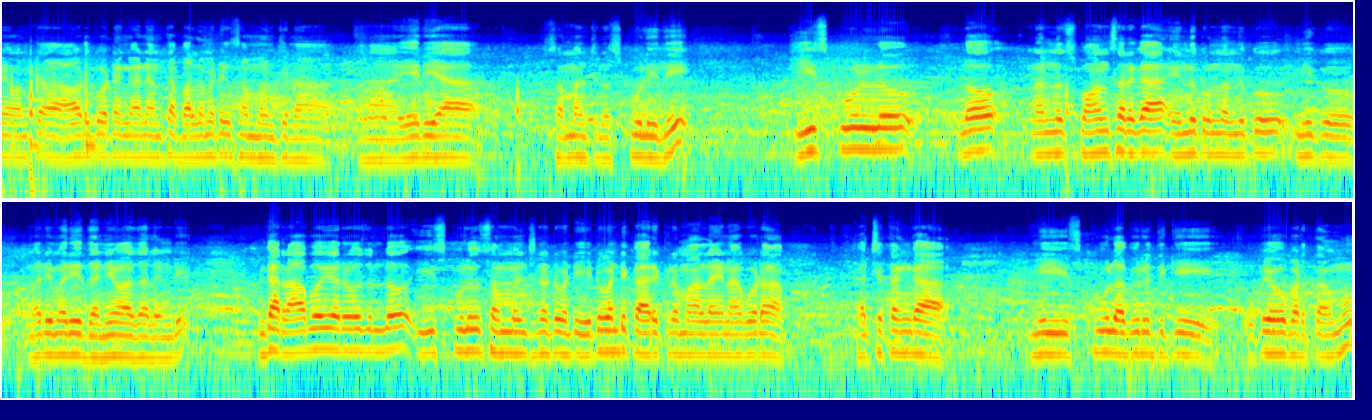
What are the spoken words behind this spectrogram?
మేమంతా ఆడుకోవటం కానీ అంతా బల్లమెట్టుకు సంబంధించిన ఏరియా సంబంధించిన స్కూల్ ఇది. ఈ స్కూల్లో నన్ను స్పాన్సర్గా ఎన్నుకున్నందుకు మీకు మరి మరీ ధన్యవాదాలండి. ఇంకా రాబోయే రోజుల్లో ఈ స్కూల్కి సంబంధించినటువంటి ఎటువంటి కార్యక్రమాలైనా కూడా ఖచ్చితంగా మీ స్కూల్ అభివృద్ధికి ఉపయోగపడతాము.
